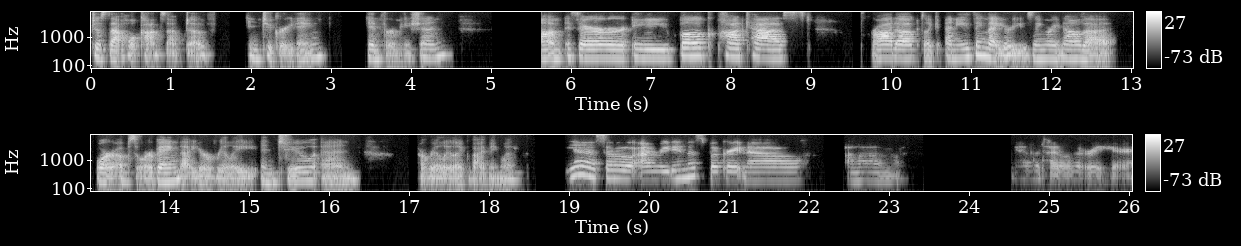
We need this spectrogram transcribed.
just that whole concept of integrating information um, is there a book, podcast, product, like anything that you're using right now that or absorbing that you're really into and are really like vibing with? Yeah, so I'm reading this book right now. Um, I have the title of it right here.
